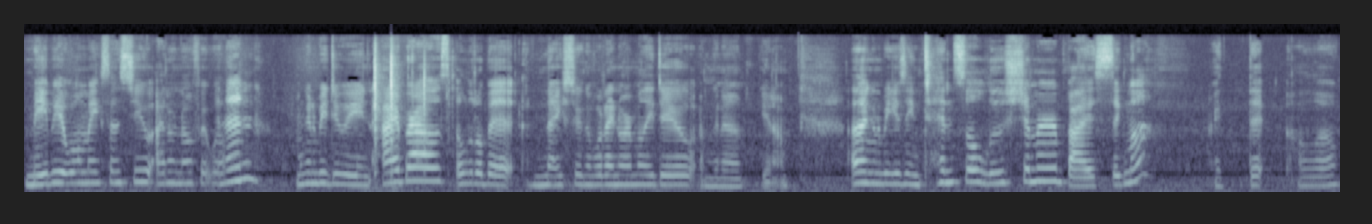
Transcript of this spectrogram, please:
Maybe it won't make sense to you. I don't know if it will. And then I'm going to be doing eyebrows a little bit nicer than what I normally do. I'm going to, you know, I'm going to be using Tinsel Loose Shimmer by Sigma. I think, hello.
